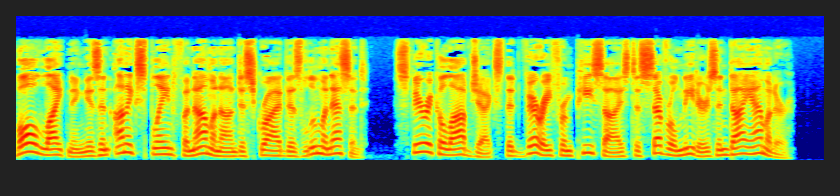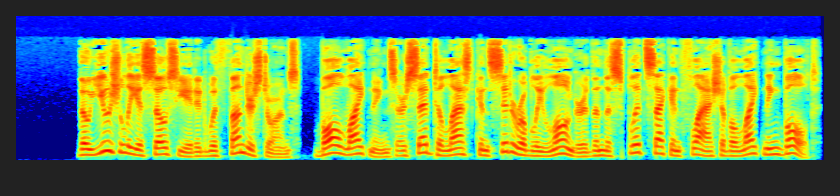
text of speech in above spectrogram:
Ball lightning is an unexplained phenomenon described as luminescent, spherical objects that vary from pea size to several meters in diameter. Though usually associated with thunderstorms, ball lightnings are said to last considerably longer than the split second flash of a lightning bolt.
